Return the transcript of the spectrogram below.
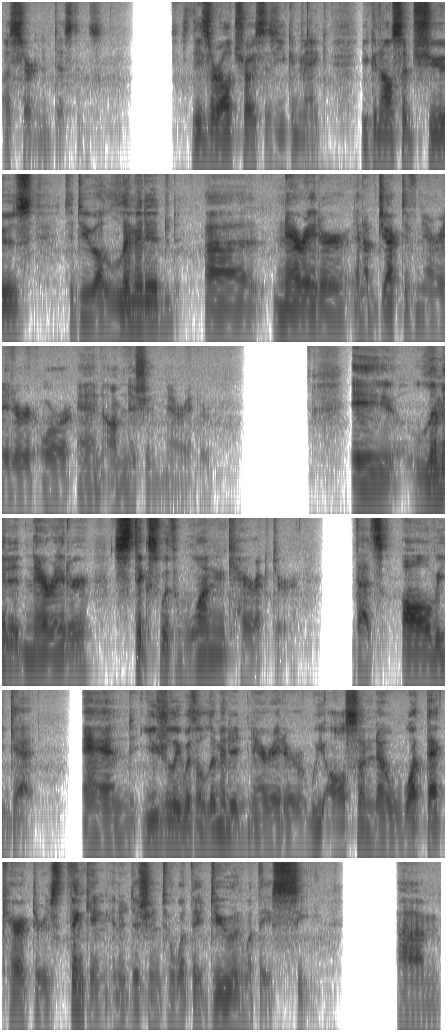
a certain distance. So these are all choices you can make. You can also choose to do a limited uh, narrator, an objective narrator, or an omniscient narrator. A limited narrator sticks with one character. That's all we get. And usually with a limited narrator, we also know what that character is thinking in addition to what they do and what they see. Um,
